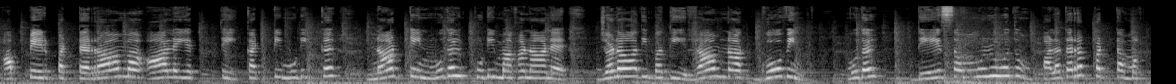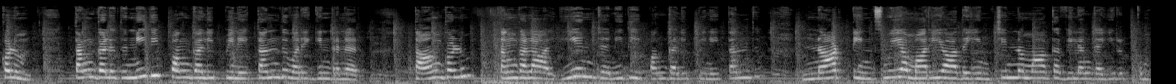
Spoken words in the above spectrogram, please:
அப்பேற்பட்ட ராம ஆலயத்தை கட்டி முடிக்க நாட்டின் முதல் குடிமகனான ஜனாதிபதி ராம்நாத் கோவிந்த் முதல் தேசம் முழுவதும் பலதரப்பட்ட மக்களும் தங்களது நிதி பங்களிப்பினை தந்து வருகின்றனர். தாங்களும் தங்களால் இயன்ற நிதி பங்களிப்பினை தந்து நாட்டின் சுயமரியாதையின் சின்னமாக விளங்க இருக்கும்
